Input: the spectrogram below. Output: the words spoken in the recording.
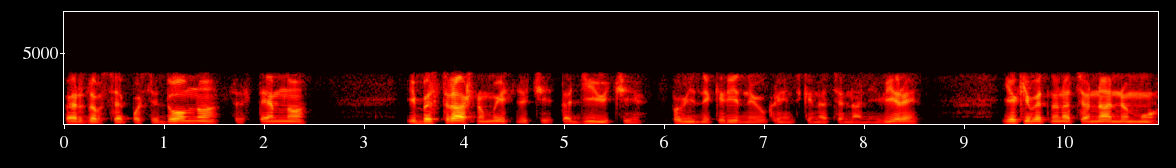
перш за все послідовно, системно і безстрашно мислячі та діючі сповідники рідної української національної віри, які в етнонаціональному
